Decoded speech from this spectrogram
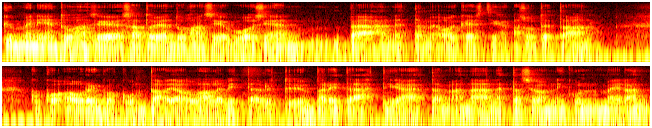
kymmenien tuhansien ja satojen tuhansien vuosien päähän, että me oikeasti asutetaan koko aurinkokuntaa ja ollaan levittäydytty ympäri tähtiä, että mä näen, että se on niin kuin meidän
